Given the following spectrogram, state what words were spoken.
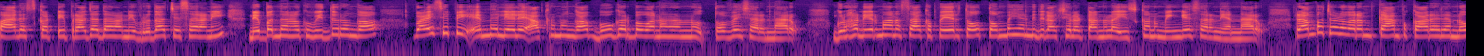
ప్యాలెస్ కట్టి ప్రజాధనాన్ని వృధా చేశారని నిబంధనలకు విదూరంగా వైసీపీ ఎమ్మెల్యేలే అక్రమంగా భూగర్భ వనరులను తవ్వేశారన్నారు. గృహ నిర్మాణ శాఖ పేరుతో తొంభై ఎనిమిది లక్షల టన్నుల ఇసుకను మింగేశారని అన్నారు. రంపచోడవరం క్యాంపు కార్యాలయంలో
